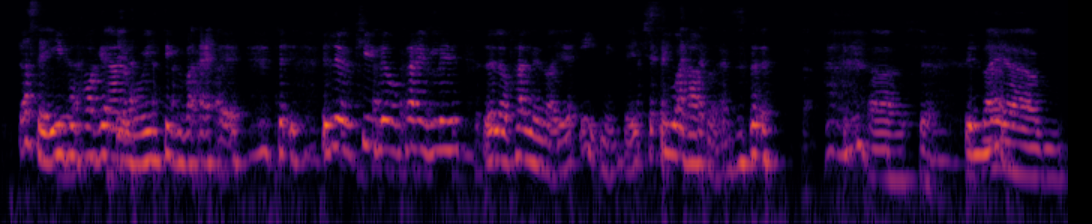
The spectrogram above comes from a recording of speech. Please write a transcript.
That's an evil fucking animal when you think about it. the little cute little pangolin. The little pangolin's like, yeah, eat me, bitch. See what happens. oh shit. It's they mad. um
